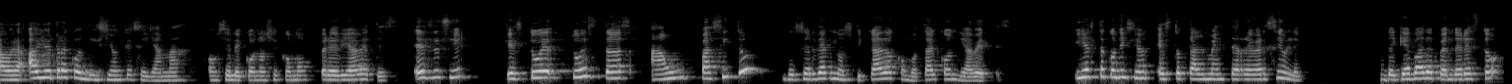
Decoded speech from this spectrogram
Ahora, hay otra condición que se llama o se le conoce como prediabetes, es decir, que tú, estás a un pasito de ser diagnosticado como tal con diabetes. Y esta condición es totalmente reversible. ¿De qué va a depender esto?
